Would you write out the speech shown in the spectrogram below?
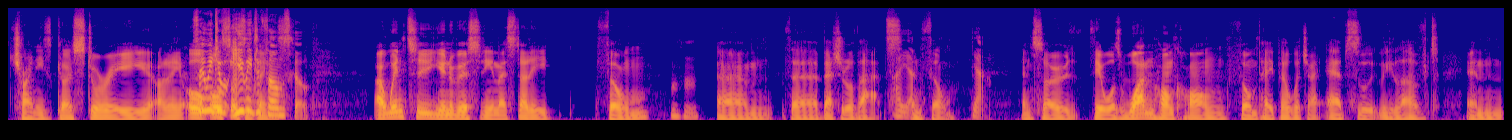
Chinese Ghost Story. I don't know. so All, you went to, you went to film school? I went to university and I studied film, Mm-hmm. um, the Bachelor of Arts Oh, yeah. in film. Yeah. And so there was one Hong Kong film paper which I absolutely loved, and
